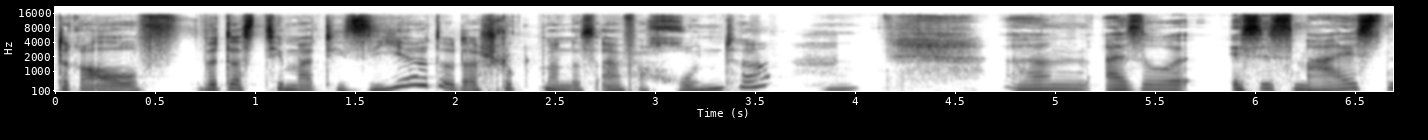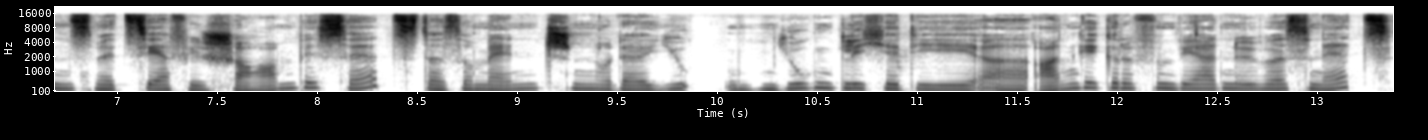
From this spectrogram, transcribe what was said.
drauf? Wird das thematisiert oder schluckt man das einfach runter? Ähm, also es ist meistens mit sehr viel Scham besetzt. Also Menschen oder Ju Jugendliche, die äh, angegriffen werden übers Netz,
